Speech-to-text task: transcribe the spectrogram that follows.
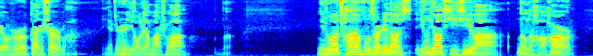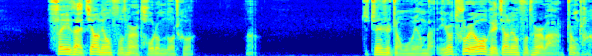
有时候干事儿吧，也真是有两把刷子，啊，你说长安福特这套营销体系吧。弄得好好的，非在江铃福特投这么多车，这真是整不明白。你说途锐欧给江铃福特吧，正常，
